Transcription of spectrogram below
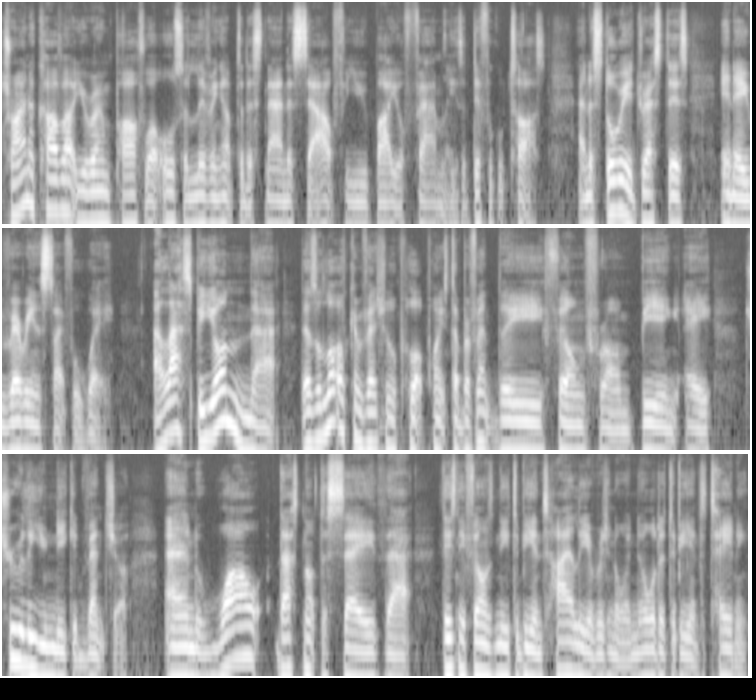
Trying to carve out your own path while also living up to the standards set out for you by your family is a difficult task, and the story addressed this in a very insightful way. Alas, beyond that, there's a lot of conventional plot points that prevent the film from being a truly unique adventure. And while that's not to say that Disney films need to be entirely original in order to be entertaining.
